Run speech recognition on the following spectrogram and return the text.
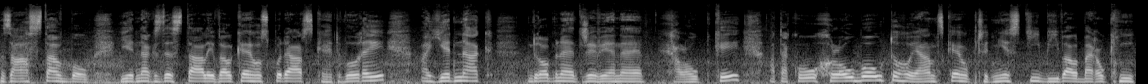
zástavbou. Jednak zde stály velké hospodářské dvory a jednak drobné dřevěné chaloupky a takovou chloubou toho Jánského předměstí býval barokní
